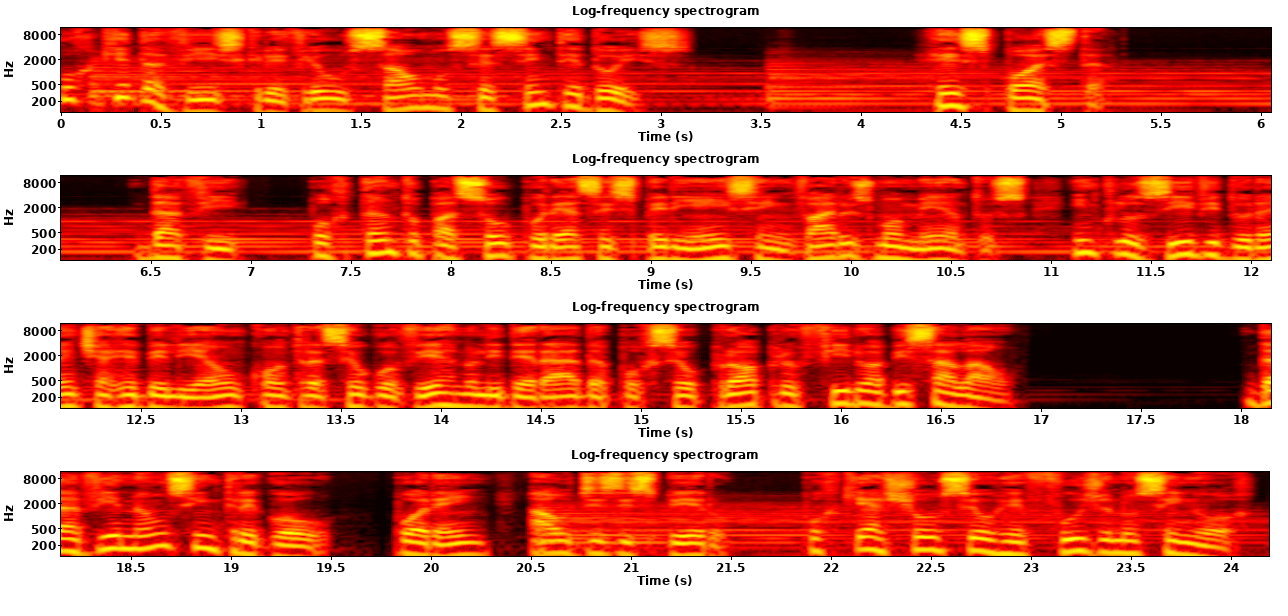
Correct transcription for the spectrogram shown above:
por que Davi escreveu o Salmo 62? Resposta: Davi, portanto, passou por essa experiência em vários momentos, inclusive durante a rebelião contra seu governo liderada por seu próprio filho Absalão. Davi não se entregou, porém, ao desespero, porque achou seu refúgio no Senhor.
